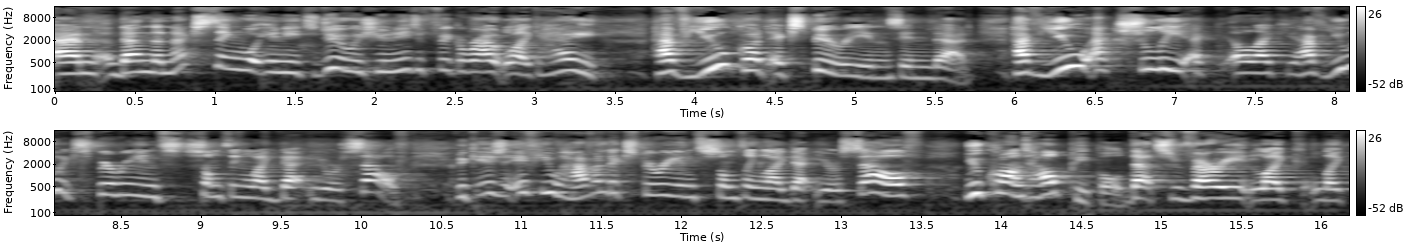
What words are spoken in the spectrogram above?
And then the next thing what you need to do is you need to figure out like, hey, have you got experience in that? Have you actually like have you experienced something like that yourself? Because if you haven't experienced something like that yourself, you can't help people. That's very like like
